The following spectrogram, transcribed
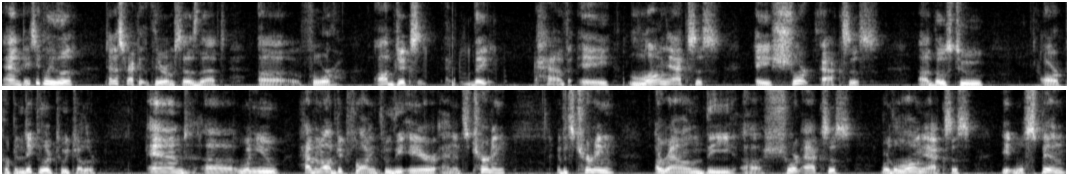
And basically the tennis racket theorem says that uh, for objects, they have a long axis, a short axis, uh, those two are perpendicular to each other, and uh, when you have an object flying through the air and it's turning, if it's turning around the uh, short axis or the long axis, it will spin.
